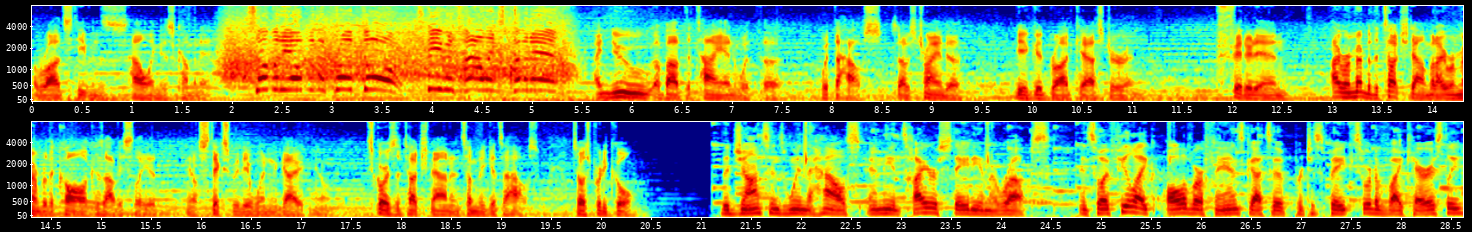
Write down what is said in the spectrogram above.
Rod Stephens Howling is coming in. Somebody open the front door. Stephens Howling's coming in. I knew about the tie-in with the with the house, so I was trying to be a good broadcaster and fit it in. I remember the touchdown, but I remember the call because obviously it you know sticks with you when the guy you know scores a touchdown and somebody gets a house. So it's pretty cool. The Johnsons win the house, and the entire stadium erupts. And so I feel like all of our fans got to participate sort of vicariously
